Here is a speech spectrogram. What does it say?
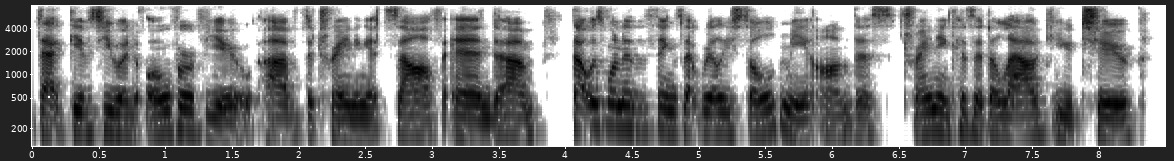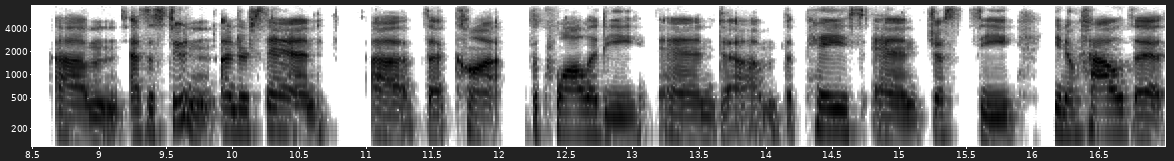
that gives you an overview of the training itself. And um, that was one of the things that really sold me on this training because it allowed you to, um, as a student, understand uh, the con- the quality and um, the pace and just the you know how the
